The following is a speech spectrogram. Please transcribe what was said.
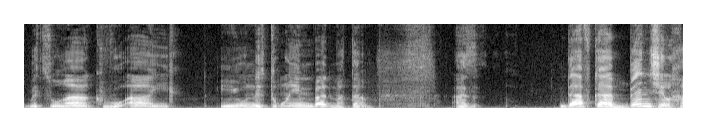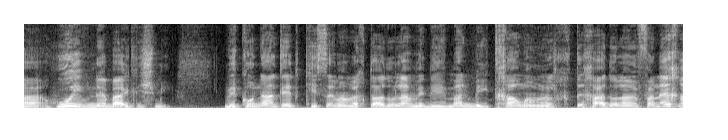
בצורה קבועה, יהיו נטועים באדמתם. אז דווקא הבן שלך, הוא יבנה בית לשמי. וכוננתי את כיסא ממלכתו עד עולם, ונאמן ביתך וממלכתך עד עולם לפניך.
